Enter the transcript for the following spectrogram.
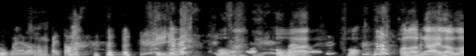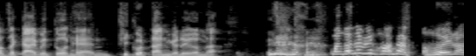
ถูกไหมเราต้องไปต่อจริงเพราะว่าเพราะว่าเพราะเพราะพอเราได้แล้วเราจะกลายเป็นตัวแทนที่กดดันกว่าเดิมละมันก็จะมีความแบบเฮ้ยเรา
